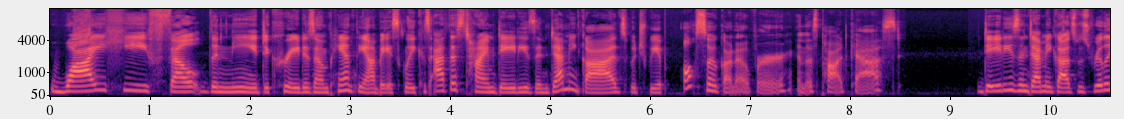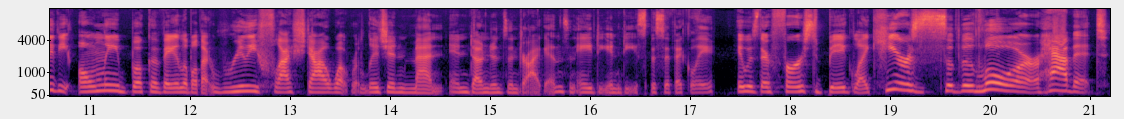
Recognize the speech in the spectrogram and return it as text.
why he felt the need to create his own pantheon, basically, because at this time, deities and demigods, which we have also gone over in this podcast, Deities and Demigods was really the only book available that really fleshed out what religion meant in Dungeons and Dragons and AD&D specifically. It was their first big like here's the lore, have it.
